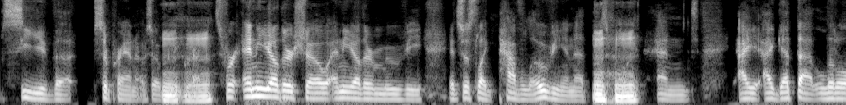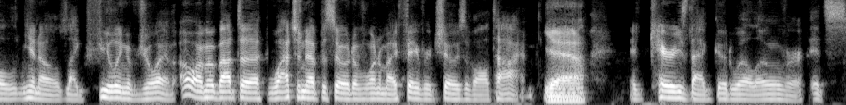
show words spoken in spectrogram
see the Sopranos opening Mhm. credits. For any other show, any other movie, it's just like Pavlovian at this Mhm. point. And I, I get that little, you know, like feeling of joy of, oh, I'm about to watch an episode of one of my favorite shows of all time. you Yeah. know? It carries that goodwill over. It's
